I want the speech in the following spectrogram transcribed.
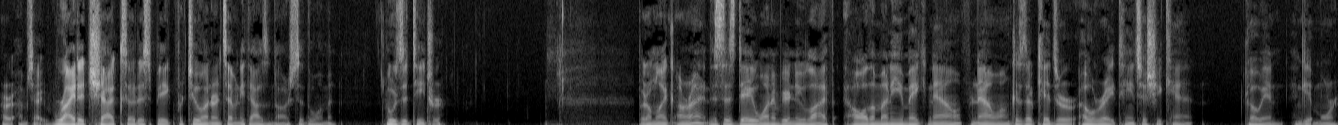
or I'm sorry, write a check, so to speak, for two hundred seventy thousand dollars to the woman, who was a teacher. But I'm like, all right, this is day one of your new life. All the money you make now, for now on, because their kids are over 18, so she can't go in and get more.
